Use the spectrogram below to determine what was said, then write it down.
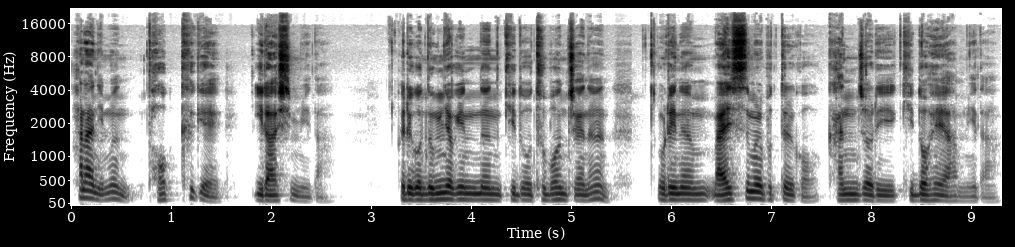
하나님은 더 크게 일하십니다. 그리고 능력 있는 기도 두 번째는 우리는 말씀을 붙들고 간절히 기도해야 합니다.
